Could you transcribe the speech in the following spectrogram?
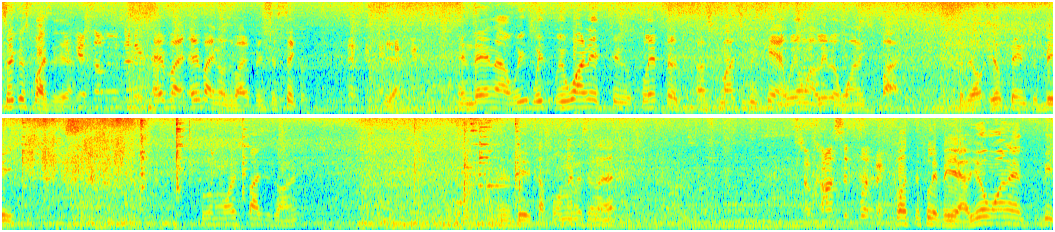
Secret spices, You yeah. can't tell me what's in there? Everybody, everybody knows about it, but it's a secret. Yeah. And then uh, we, we, we want it to flip as, as much as we can. We don't want to leave it one spot. So it'll, it'll tend to be little more spices on it. And it'll be a couple of minutes in that. So constant flipping. Go to flip yeah. You don't want it to be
